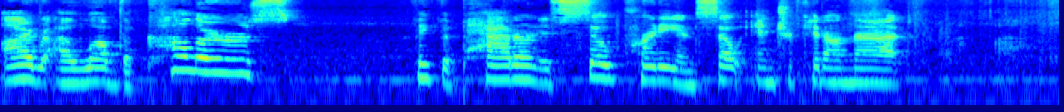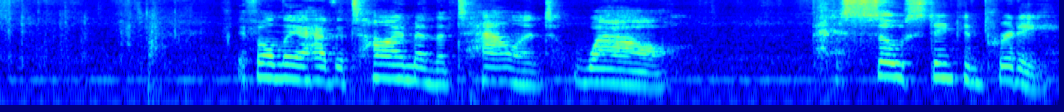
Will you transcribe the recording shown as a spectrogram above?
I, I love the colors. I think the pattern is so pretty and so intricate on that. If only I had the time and the talent. Wow. That is so stinking pretty.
